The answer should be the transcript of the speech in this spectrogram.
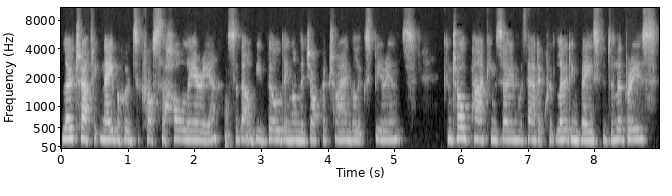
low traffic neighbourhoods across the whole area, so that will be building on the Joppa Triangle experience, controlled parking zone with adequate loading bays for deliveries,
